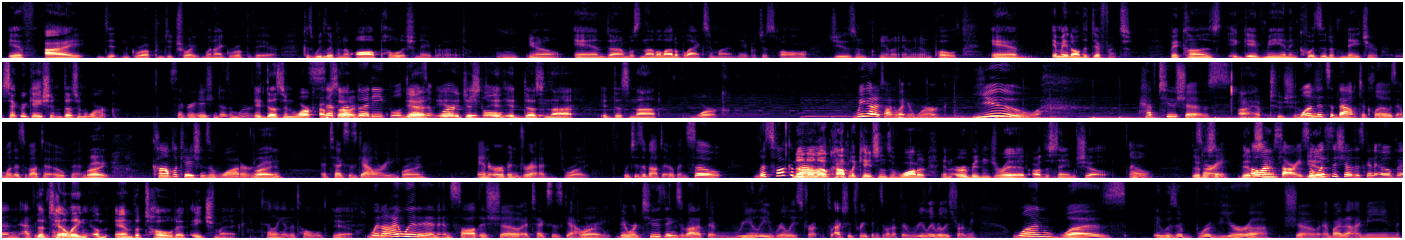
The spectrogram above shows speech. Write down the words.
if I didn't grow up in Detroit when I grew up there, because we live in an all Polish neighborhood, mm. you know, and um, was not a lot of blacks in my neighborhood, just all Jews and you know and, and Poles, and it made all the difference because it gave me an inquisitive nature. Segregation doesn't work. Segregation doesn't work. It doesn't work. Separate I'm sorry. but equal doesn't yeah, work, it, just, people. It, it does not. It does not work. We got to talk about your work. You have two shows. I have two shows. One that's about to close and one that's about to open. Right. Complications of Water Right. at Texas Gallery Right. and Urban Dread, Right. which is about to open. So let's talk about. No, no, no. Complications of Water and Urban Dread are the same show. Oh, They're the sorry. same. They're the Oh, I'm sorry. So Yeah, what's the show that's going to open at the, The museum? Telling and- and the Told at HMAC. Telling and the Told. Yeah. When I went in and saw this show at Texas Gallery, Right. there were two things about it that really, really struck. Actually, three things about it that really, really struck me. One was it was a bravura show, and by that I mean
